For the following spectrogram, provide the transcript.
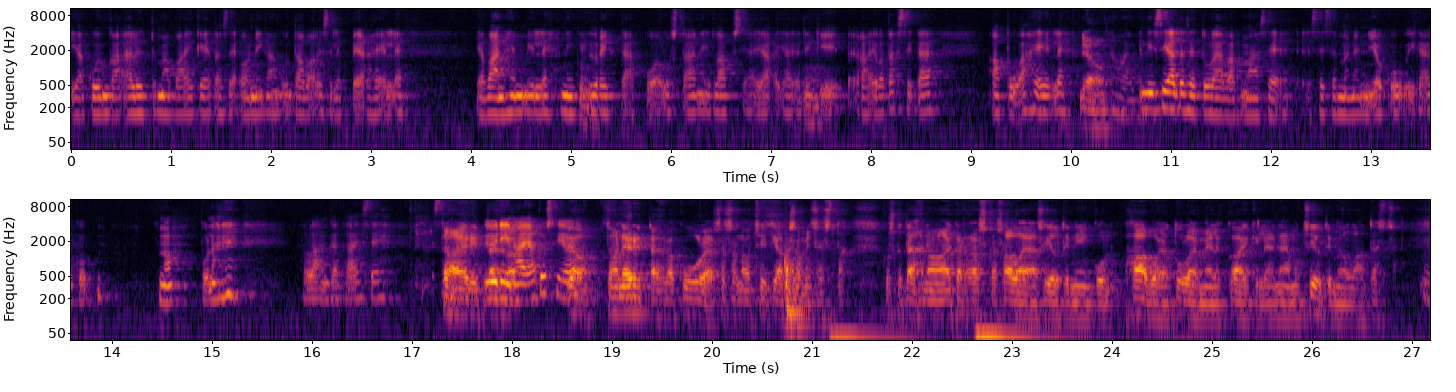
ja kuinka älyttömän vaikeaa se on ikään kuin tavallisille perheille ja vanhemmille niin kuin mm. yrittää puolustaa niitä lapsia ja, ja jotenkin mm. raivata sitä apua heille. Joo. Niin sieltä se tulee varmaan se, se semmoinen joku ikään kuin no, punainen lanka tai se, Tämä on erittäin ydinajatus. Hyvä, joo. joo. Tämä on erittäin hyvä kuulla, sä sanoit siitä jaksamisesta, koska tämähän on aika raskas ala ja silti niin kuin haavoja tulee meille kaikille ja näin, mutta silti me ollaan tässä. Mm.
